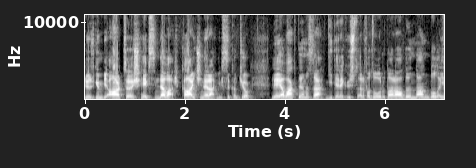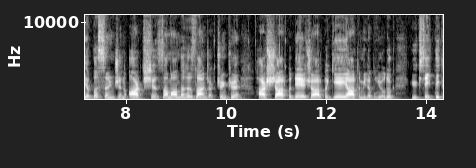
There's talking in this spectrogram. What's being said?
düzgün bir artış hepsinde var. K için herhangi bir sıkıntı yok. L'ye baktığımızda giderek üst tarafa doğru daraldığından dolayı basıncın artışı zamanla hızlanacak. Çünkü H çarpı D çarpı G yardımıyla buluyorduk. Yükseklik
